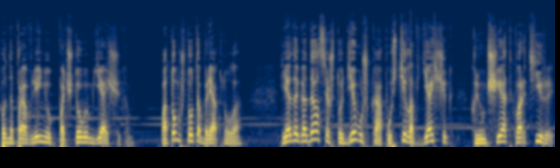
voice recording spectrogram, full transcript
по направлению к почтовым ящикам. Потом что-то брякнуло. Я догадался, что девушка опустила в ящик ключи от квартиры.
